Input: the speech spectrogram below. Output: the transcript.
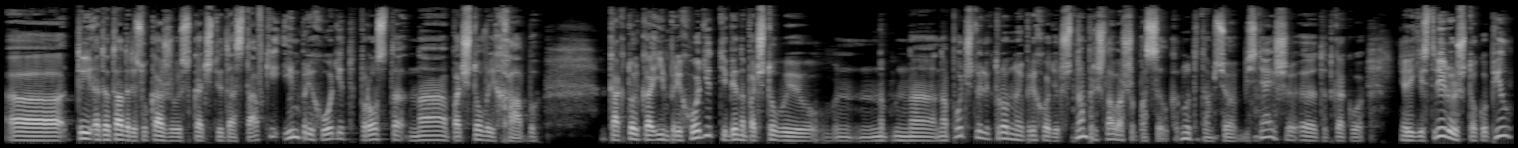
А, ты этот адрес указываешь в качестве доставки, им приходит просто на почтовый хаб. Как только им приходит, тебе на почтовую, на, на, на почту электронную приходит, что нам пришла ваша посылка. Ну, ты там все объясняешь, э, этот, как его, регистрируешь, что купил,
